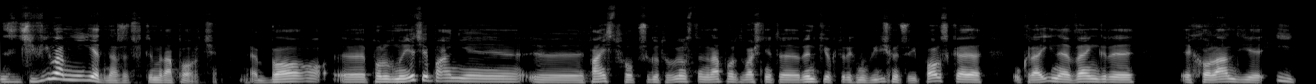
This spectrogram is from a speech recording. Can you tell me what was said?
zdziwiła mnie jedna rzecz w tym raporcie, bo porównujecie panie, państwo, przygotowując ten raport, właśnie te rynki, o których mówiliśmy, czyli Polskę, Ukrainę, Węgry, Holandię i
